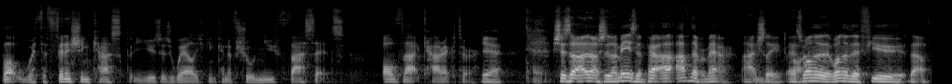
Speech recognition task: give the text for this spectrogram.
but with the finishing cask that you use as well, you can kind of show new facets of that character. Yeah, she's uh, no, she's amazing. I, I've never met her actually. It's one of the one of the few that I've,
